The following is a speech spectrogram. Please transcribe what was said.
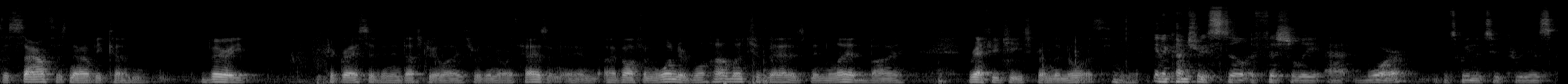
the South has now become very progressive and industrialized where the North hasn't. And I've often wondered, well, how much of that has been led by refugees from the North? In a country still officially at war between the two Koreas,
